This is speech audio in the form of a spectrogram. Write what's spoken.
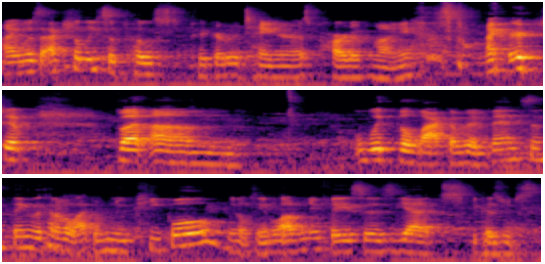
I was actually supposed to pick a retainer as part of my squireship, but um, with the lack of events and things, the kind of a lack of new people, we don't see a lot of new faces yet because we just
